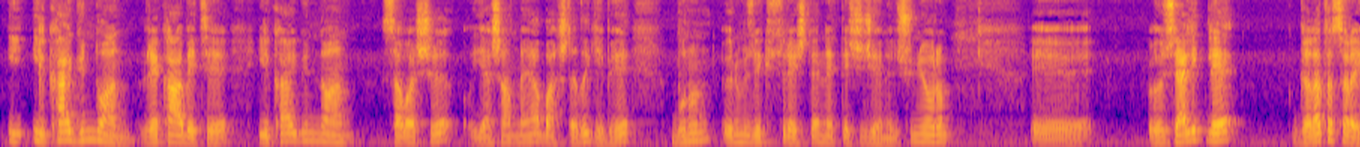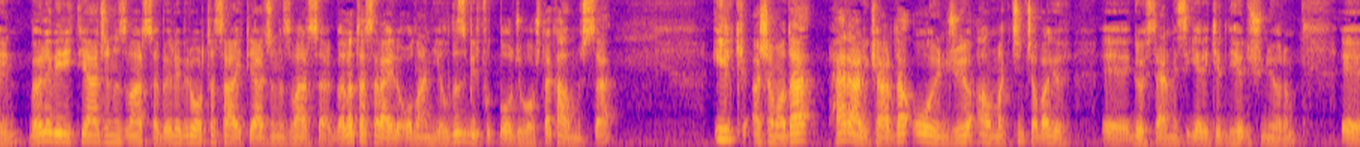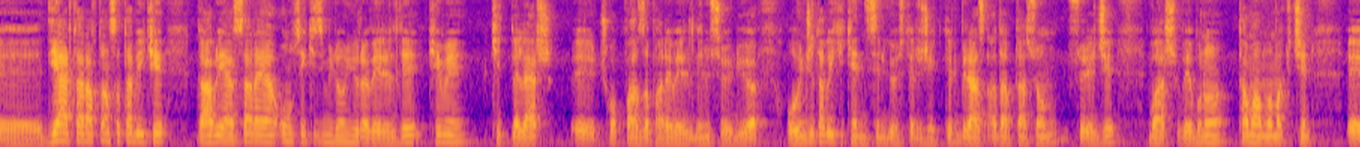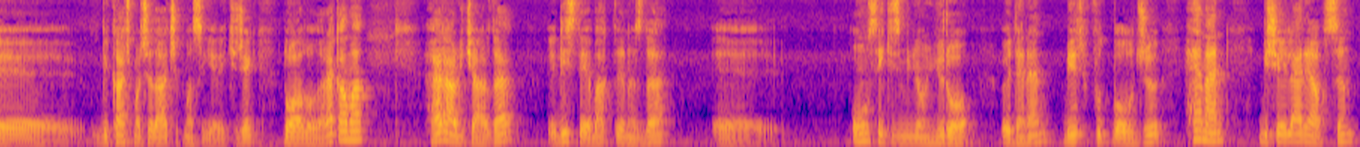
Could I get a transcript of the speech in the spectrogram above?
İlkay Gündoğan rekabeti, İlkay Gündoğan savaşı yaşanmaya başladı gibi bunun önümüzdeki süreçte netleşeceğini düşünüyorum. Ee, özellikle Galatasaray'ın böyle bir ihtiyacınız varsa, böyle bir orta saha ihtiyacınız varsa, Galatasaraylı olan yıldız bir futbolcu boşta kalmışsa ilk aşamada her halükarda o oyuncuyu almak için çaba gö- e, göstermesi gerekir diye düşünüyorum. E, diğer taraftansa tabii ki Gabriel Sara'ya 18 milyon euro verildi. Kimi kitleler e, çok fazla para verildiğini söylüyor. Oyuncu tabii ki kendisini gösterecektir. Biraz adaptasyon süreci var ve bunu tamamlamak için e, birkaç maça daha çıkması gerekecek doğal olarak ama her halükarda e, listeye baktığınızda e, 18 milyon euro ödenen bir futbolcu hemen bir şeyler yapsın,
